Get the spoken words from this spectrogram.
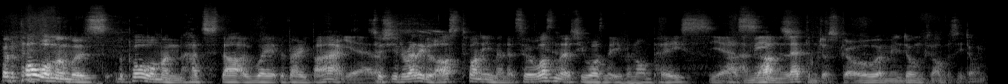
But the poor woman was the poor woman had started way at the very back. Yeah, So that's- she'd already lost twenty minutes. So it wasn't that she wasn't even on pace. Yeah, I mean, such. let them just go. I mean, don't obviously don't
